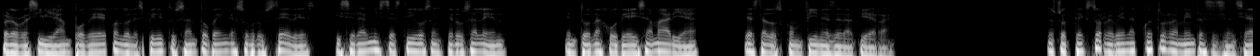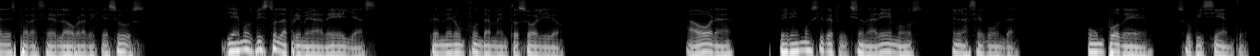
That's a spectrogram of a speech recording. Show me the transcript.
Pero recibirán poder cuando el Espíritu Santo venga sobre ustedes y serán mis testigos en Jerusalén, en toda Judea y Samaria, y hasta los confines de la tierra. Nuestro texto revela cuatro herramientas esenciales para hacer la obra de Jesús. Ya hemos visto la primera de ellas, tener un fundamento sólido. Ahora veremos y reflexionaremos en la segunda, un poder suficiente.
